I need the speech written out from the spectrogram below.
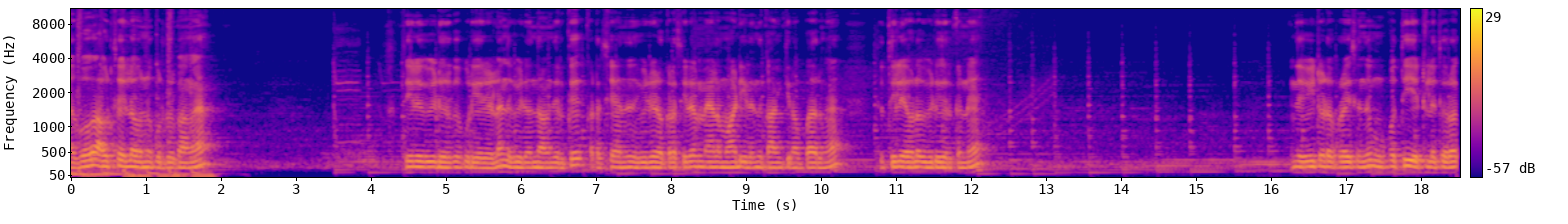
அது போக அவுட் சைடில் ஒன்று கொடுத்துருக்காங்க. சுற்றிலும் வீடு இருக்கக்கூடிய ஏரியாவில் இந்த வீடு வந்து அமைஞ்சிருக்கு. கடைசியாக வந்து இந்த வீடியோட கடைசியில் மேலே மாடியிலேருந்து காமிக்கிறோம் பாருங்கள் சுற்றிலும் எவ்வளோ வீடு இருக்குன்னு. இந்த வீட்டோட ப்ரைஸ் வந்து முப்பத்தி எட்டு லட்ச ரூபா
